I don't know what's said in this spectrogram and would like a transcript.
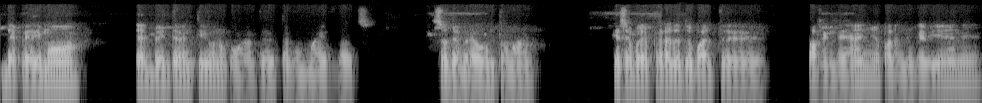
despedimos el 2021 con una entrevista con Mike Dodds. So te pregunto, man, ¿qué se puede esperar de tu parte para fin de año, para el año que viene?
